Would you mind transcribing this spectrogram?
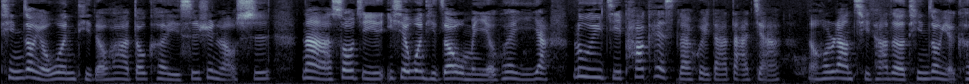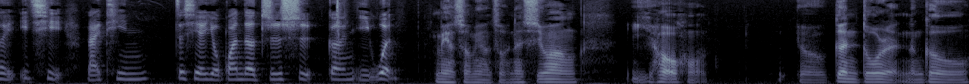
听众有问题的话，都可以私讯老师。那收集一些问题之后，我们也会一样录一集 podcast 来回答大家，然后让其他的听众也可以一起来听这些有关的知识跟疑问。没有错，没有错。那希望以后吼有更多人能够，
